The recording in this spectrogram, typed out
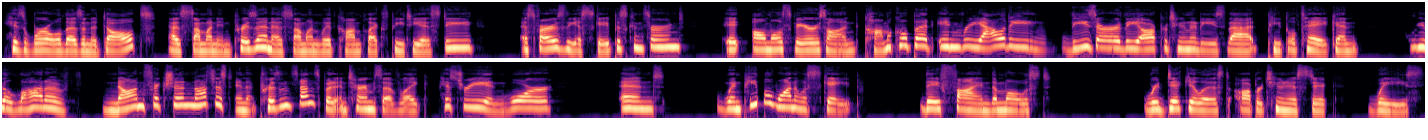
his world as an adult, as someone in prison, as someone with complex PTSD. As far as the escape is concerned, it almost veers on comical, but in reality, these are the opportunities that people take. And read a lot of nonfiction, not just in a prison sense, but in terms of like history and war. And when people want to escape, they find the most ridiculous, opportunistic ways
